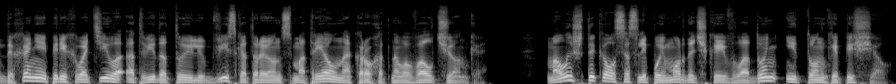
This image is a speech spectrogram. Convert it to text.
Дыхание перехватило от вида той любви, с которой он смотрел на крохотного волчонка. Малыш тыкался слепой мордочкой в ладонь и тонко пищал.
